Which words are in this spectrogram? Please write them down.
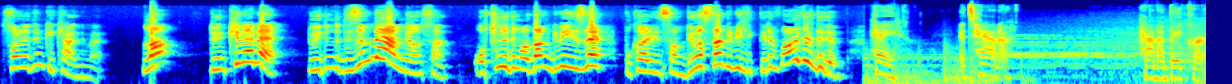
Sonra dedim ki kendime. La dünkü bebe. Büyüdüğünde dizi mi beğenmiyorsun sen? Otur dedim adam gibi izle. Bu kadar insan diyorsa bir bildikleri vardır dedim. Hey, it's Hannah. Hannah Baker.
